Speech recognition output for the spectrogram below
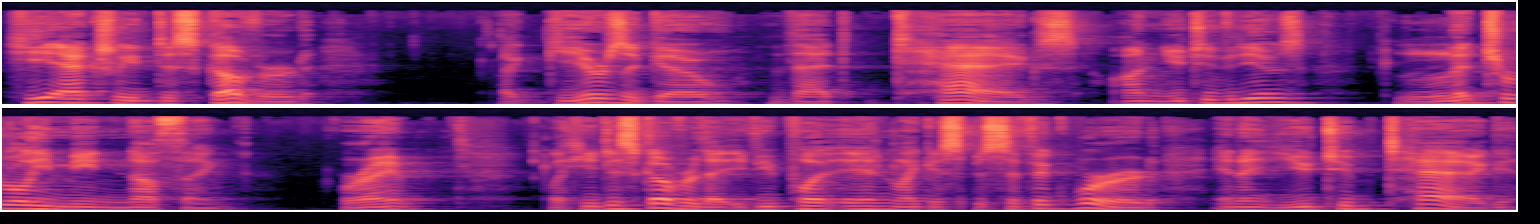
He actually discovered like years ago that tags on YouTube videos literally mean nothing, right? Like he discovered that if you put in like a specific word in a YouTube tag,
